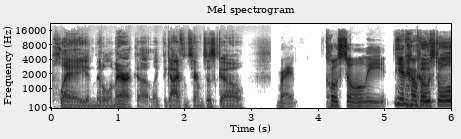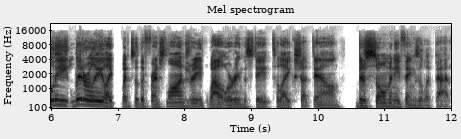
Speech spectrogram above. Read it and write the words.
play in middle America. Like the guy from San Francisco, Right. Coastal elite, you know. coastal elite, literally like went to the French laundry while ordering the state to like shut down. There's so many things that look bad.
